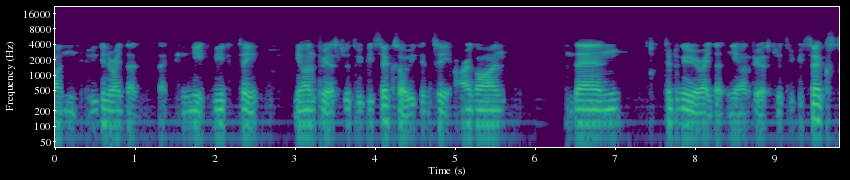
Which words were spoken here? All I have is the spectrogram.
On we can write that like we can say neon 3s2, 3p6, or we can say argon. And then typically we write that neon 3s2, 3p6,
